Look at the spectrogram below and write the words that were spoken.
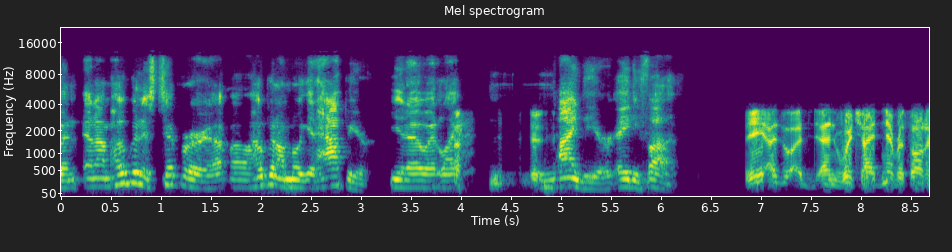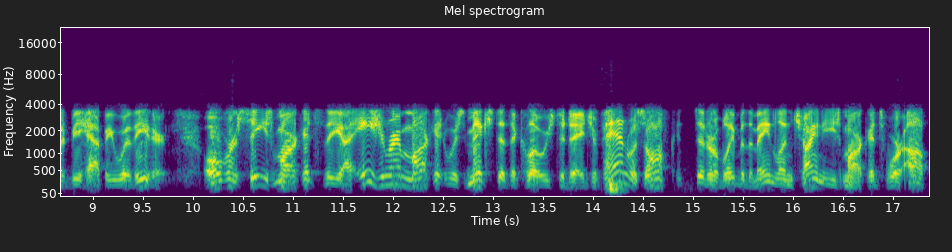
and, and i'm hoping it's temporary. I'm, I'm hoping i'm going to get happier you know at like 90 or 85 and which I'd never thought I'd be happy with either. Overseas markets, the uh, Asian Rim market was mixed at the close today. Japan was off considerably, but the mainland Chinese markets were up.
